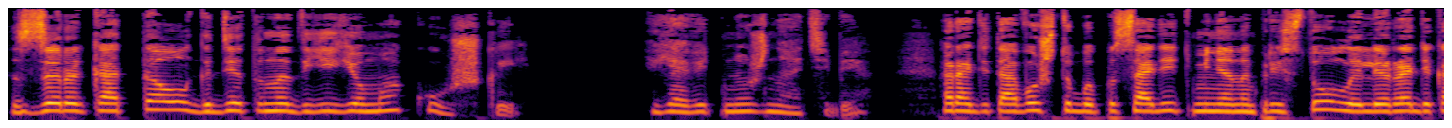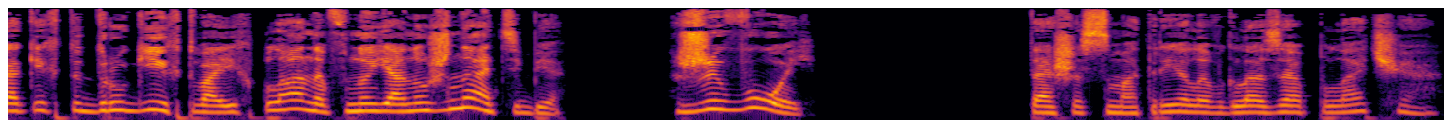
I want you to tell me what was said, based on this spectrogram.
зарокотал где-то над ее макушкой. «Я ведь нужна тебе. Ради того, чтобы посадить меня на престол или ради каких-то других твоих планов, но я нужна тебе. Живой!» Таша смотрела в глаза плача.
